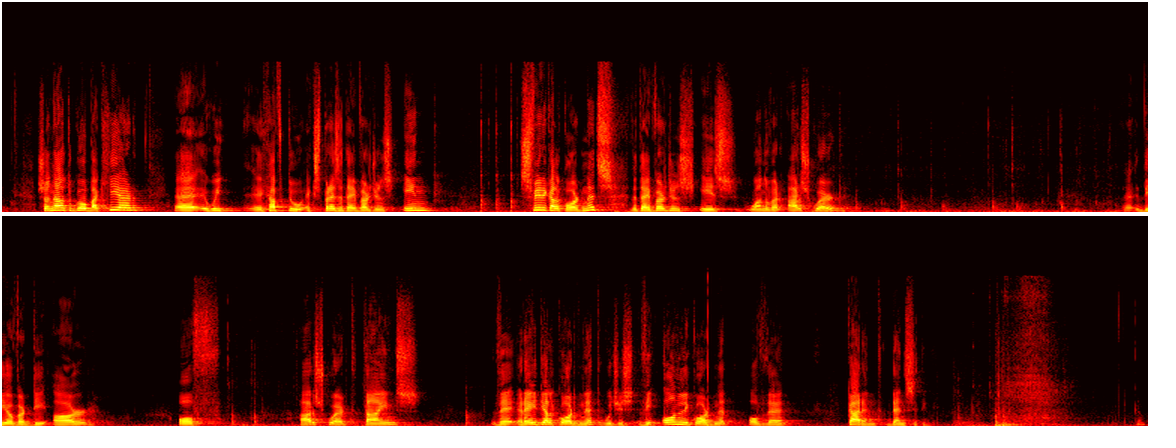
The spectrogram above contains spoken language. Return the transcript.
So now to go back here, uh, we uh, have to express the divergence in spherical coordinates. The divergence is 1 over r squared uh, d over dr of r squared times the radial coordinate, which is the only coordinate of the current density. Okay.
